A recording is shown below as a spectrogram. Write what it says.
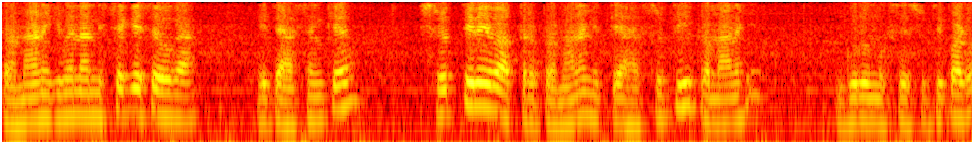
प्रमाण के बिना निश्चय कैसे होगा? इतिहास श्रुति अत्र प्रमाण मित्या श्रुति प्रमाण ही गुरु मुख से श्रुति पढ़ो।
